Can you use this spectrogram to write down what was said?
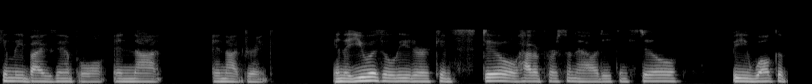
can lead by example and not and not drink. And that you as a leader can still have a personality, can still be welcome,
